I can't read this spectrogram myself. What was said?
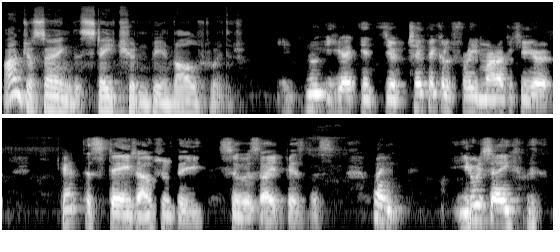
I'm just saying the state shouldn't be involved with it. Yeah, it's your typical free marketeer. Get the state out of the suicide business. When you were saying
